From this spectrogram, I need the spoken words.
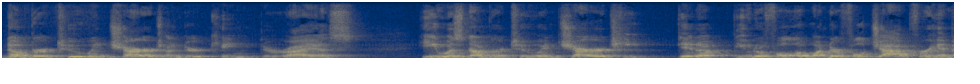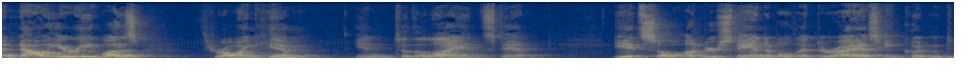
number two in charge under King Darius. He was number two in charge. He did a beautiful, a wonderful job for him, and now here he was throwing him into the lion's den. It's so understandable that Darius, he couldn't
